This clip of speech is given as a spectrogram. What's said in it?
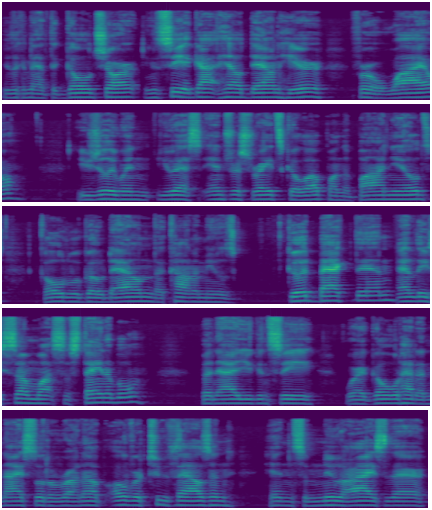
You're looking at the gold chart. You can see it got held down here for a while. Usually when U.S. interest rates go up on the bond yields, gold will go down. The economy was good back then, at least somewhat sustainable. But now you can see where gold had a nice little run up over 2000, hitting some new highs there,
